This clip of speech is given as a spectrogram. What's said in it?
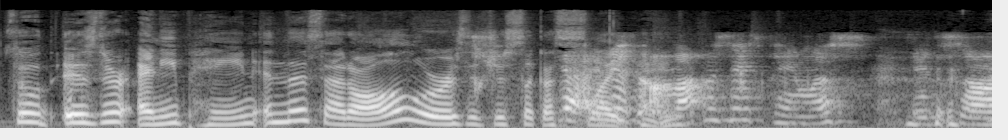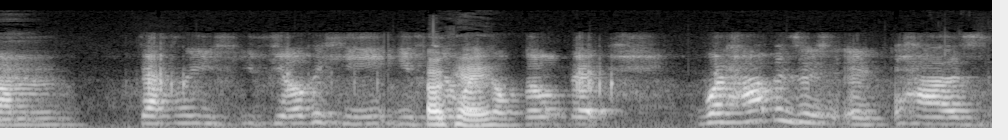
So, is there any pain in this at all, or is it just like a Yeah, slight is. I'm not gonna say it's painless. It's um definitely you, you feel the heat. You feel Okay. like a little bit. What happens is it has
